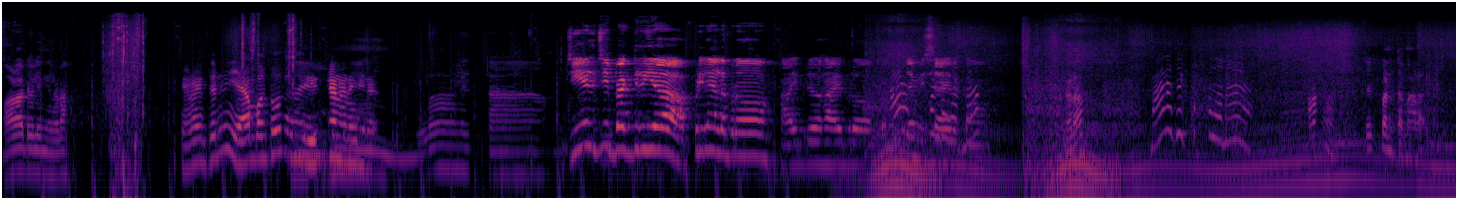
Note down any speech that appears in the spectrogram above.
வாடாட்டு இல்லைங்களா எனக்கு தெரிஞ்சு என் இருக்கான்னு நினைக்கிறேன். ஜிஎல்ஜி பாக்டீரியா அப்படிலாம் இல்ல bro. Hi bro hi bro கொஞ்சம் மிஸ் ஆயிருக்கும். என்னடா? மேலே செக் பண்ணதானே செக் பண்ணிட்டேன் மேல யாரு கல்லுல படுத்துக்காம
